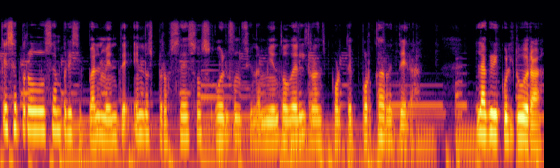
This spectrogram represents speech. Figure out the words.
que se producen principalmente en los procesos o el funcionamiento del transporte por carretera. La agricultura,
